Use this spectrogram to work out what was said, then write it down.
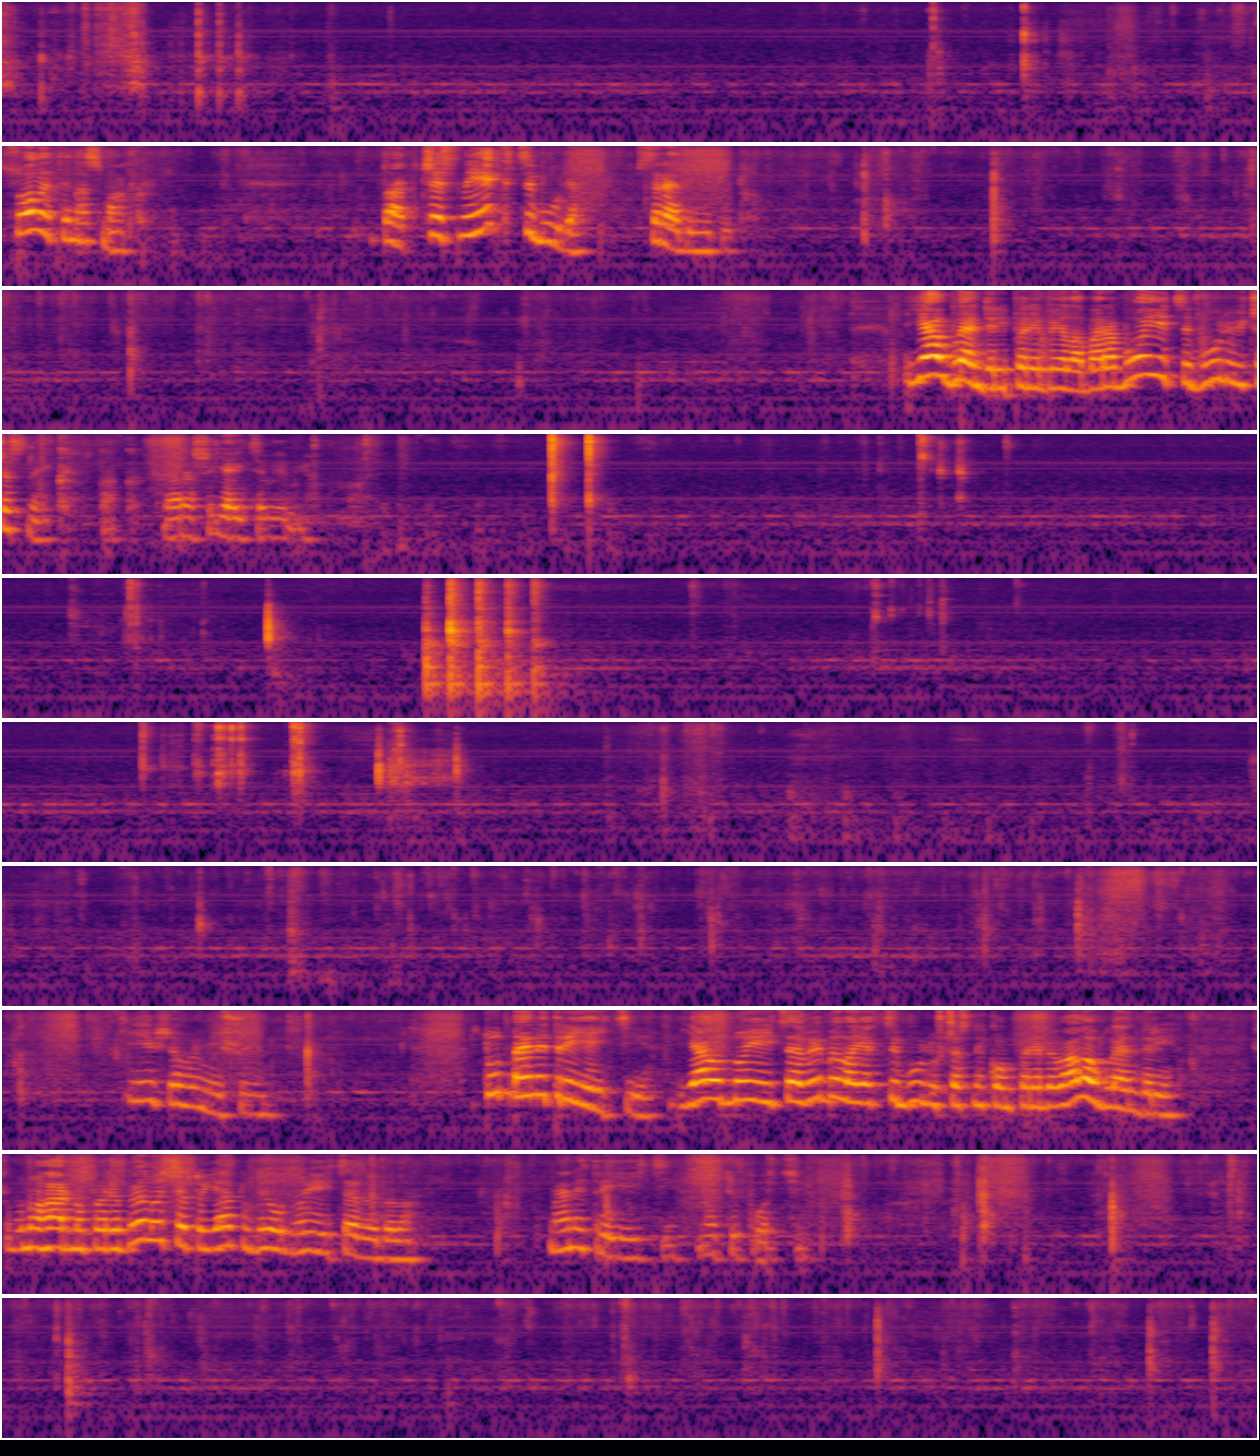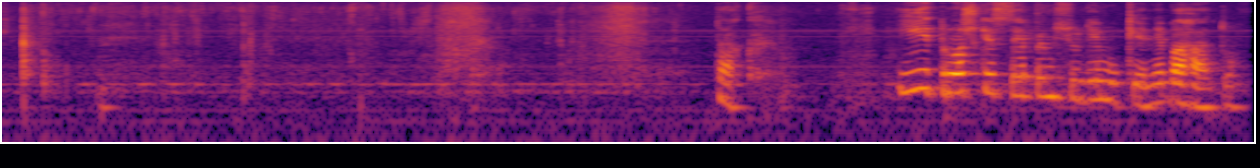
Солити на смак. Так, чесник, цибуля всередині тут. Я в блендері перебила барабої, цибулю і часник. Так, зараз ще яйця виб'ю. І все вимішуємо. Тут в мене три яйці. Я одно яйце вибила, як цибулю з часником перебивала в блендері. Щоб воно гарно перебилося, то я туди одно яйце вибила. У мене три яйці на цю порцію. Так. І трошки сипемо сюди муки, небагато.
